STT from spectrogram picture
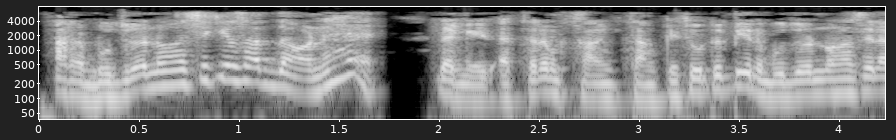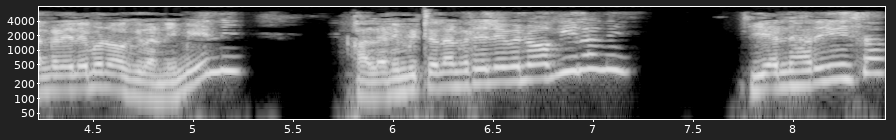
අර බුදුරන් වහන්සේ කියන ශ්‍රද්ධාව නැහැ. දැන් ඒ ඇත්තටම සංකේ සූත්‍රයේ තියෙන බුදුරන් වහන්සේ ළඟට ලැබෙනවා කියලා නෙමෙයිනේ කලණිමිට ළඟට ලැබෙනවා කියලානේ කියන්නේ හරි නිසා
